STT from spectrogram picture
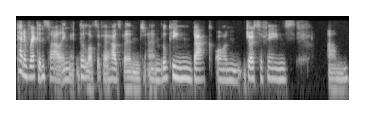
kind of reconciling the loss of her husband and looking back on Josephine's um,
